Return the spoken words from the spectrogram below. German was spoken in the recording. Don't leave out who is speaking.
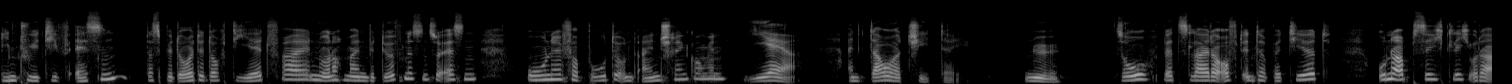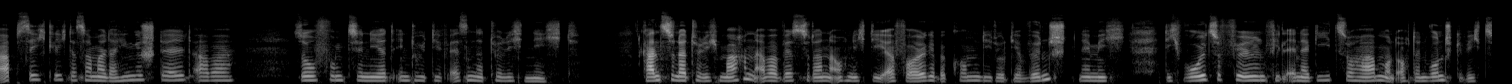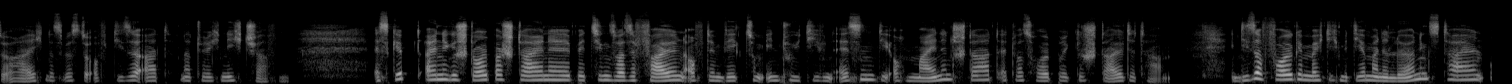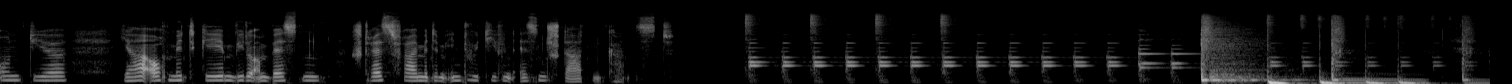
Speaker 1: Intuitiv essen, das bedeutet doch diätfrei, nur nach meinen Bedürfnissen zu essen, ohne Verbote und Einschränkungen? Yeah, ein Dauer-Cheat Day. Nö, so wird's leider oft interpretiert, unabsichtlich oder absichtlich, das haben wir dahingestellt, aber so funktioniert intuitiv Essen natürlich nicht. Kannst du natürlich machen, aber wirst du dann auch nicht die Erfolge bekommen, die du dir wünschst, nämlich dich wohlzufühlen, viel Energie zu haben und auch dein Wunschgewicht zu erreichen. Das wirst du auf diese Art natürlich nicht schaffen. Es gibt einige Stolpersteine bzw. Fallen auf dem Weg zum intuitiven Essen, die auch meinen Start etwas holprig gestaltet haben. In dieser Folge möchte ich mit dir meine Learnings teilen und dir ja auch mitgeben, wie du am besten stressfrei mit dem intuitiven Essen starten kannst.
